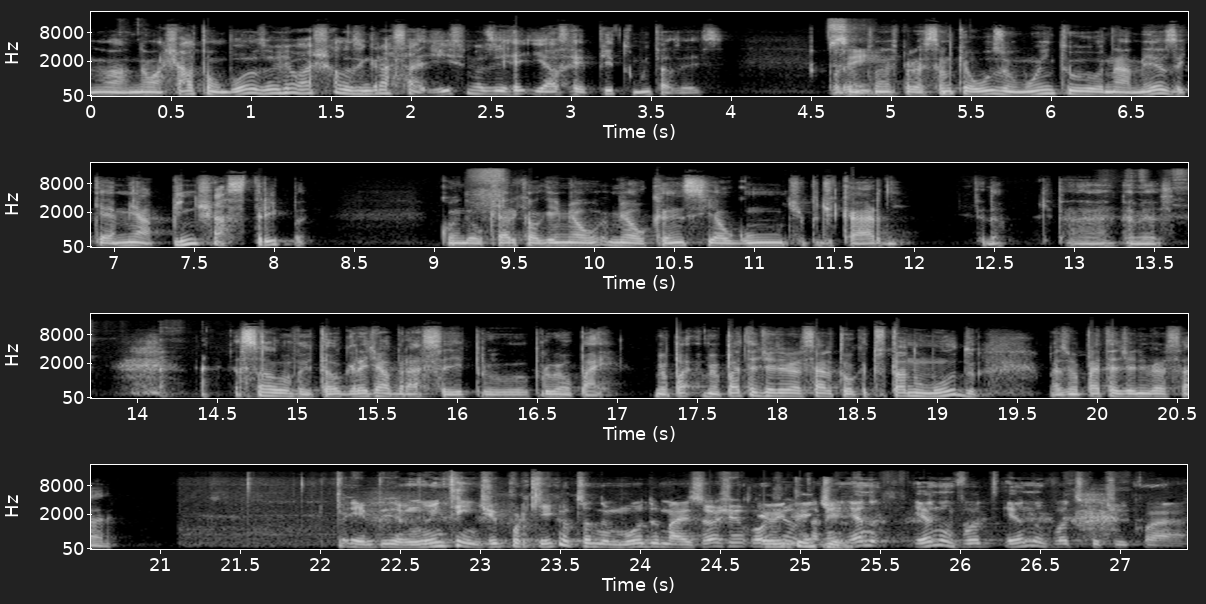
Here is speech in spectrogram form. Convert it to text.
não, não achava tão boas. Hoje eu acho elas engraçadíssimas e, e as repito muitas vezes. Por Sim. exemplo, uma expressão que eu uso muito na mesa, que é minha pincha as tripa, quando eu quero que alguém me, me alcance algum tipo de carne tá na mesa. É só uma. Então, um grande abraço aí pro, pro meu pai. Meu pai, meu pai tá de aniversário, Toca. Tu tá no mudo, mas meu pai tá de aniversário. Eu não entendi por que, que eu tô no mudo, mas hoje, hoje eu, eu entendi. Também, eu, não, eu, não vou, eu não vou discutir com a,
